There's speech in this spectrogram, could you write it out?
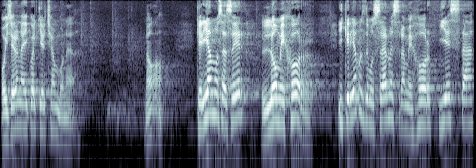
¿O hicieron ahí cualquier chambonada? No, queríamos hacer lo mejor y queríamos demostrar nuestra mejor fiesta,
